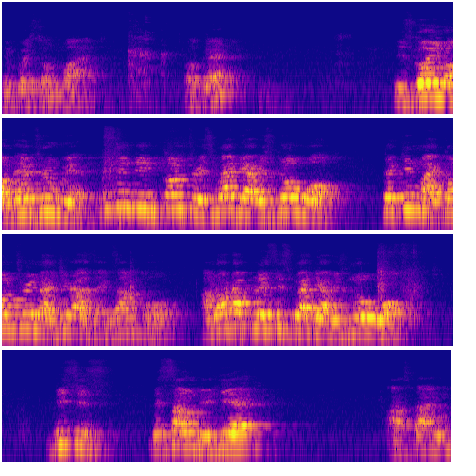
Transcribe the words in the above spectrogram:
The question why? Okay? It's going on everywhere. Even in countries where there is no war. Taking my country, Nigeria, as an example, and other places where there is no war. This is the sound you hear as time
